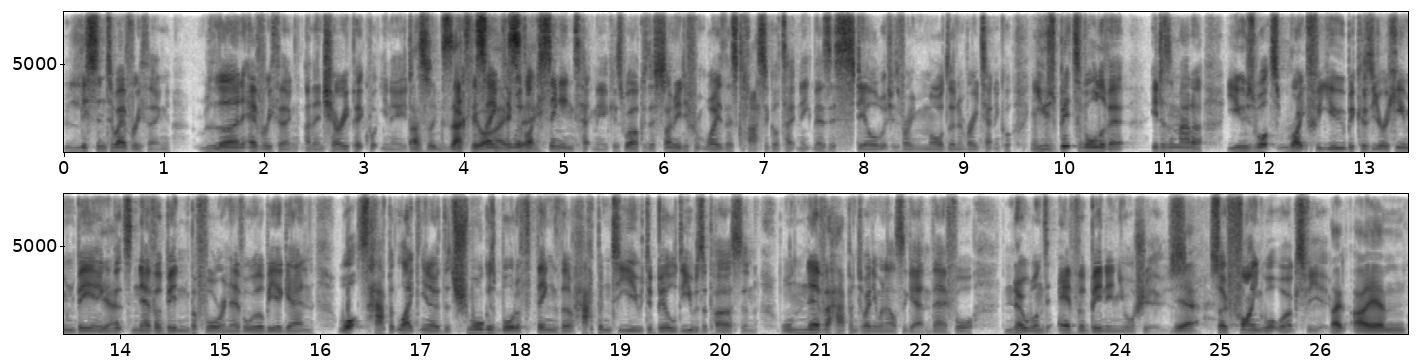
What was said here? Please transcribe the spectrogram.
listen to everything, learn everything, and then cherry pick what you need. That's exactly It's the same I thing with like singing technique as well, because there's so many different ways. There's classical technique. There's Estill, which is very modern and very technical. Mm-hmm. Use bits of all of it. It doesn't matter. Use what's right for you because you're a human being Yeah. that's never been before and never will be again. What's happened, like you know, the smorgasbord of things that have happened to you to build you as a person will never happen to anyone else again. Therefore, no one's ever been in your shoes. Yeah. So find what works for you. Like I am,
